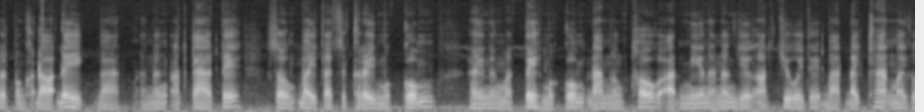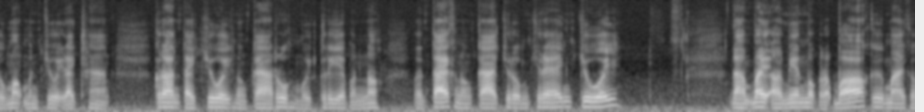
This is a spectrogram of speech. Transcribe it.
លឹតបង្ក្តោដេកបាទអាហ្នឹងអត់កើតទេសូម្បីតែសក្រីមកគុំហើយនឹងមកទេសមកគុំដាំនឹងថោក៏អត់មានអាហ្នឹងយើងអត់ជួយទេបាទដាច់ខាតមកក៏មកមិនជួយដាច់ខាតគ្រាន់តែជួយក្នុងការរស់មួយគ្រាប៉ុណ្ណោះប៉ុន្តែក្នុងការជ្រុំជ្រែងជួយ ដើម្បីឲ្យមានមុខរបរគឺម៉ៃក៏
